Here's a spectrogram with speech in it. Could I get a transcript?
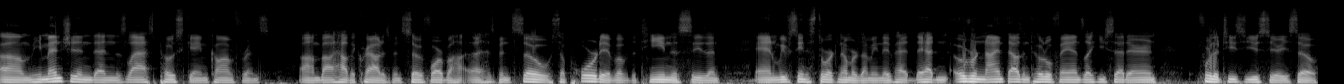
um, he mentioned in his last post game conference um, about how the crowd has been so far behind, uh, has been so supportive of the team this season. And we've seen historic numbers. I mean, they've had they had over nine thousand total fans, like you said, Aaron, for the TCU series. So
